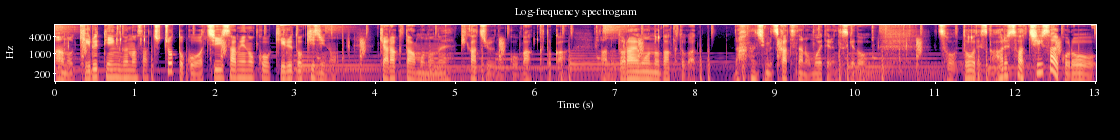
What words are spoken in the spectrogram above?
あのキルティングのさちょちょっとこう小さめのこうキルト生地のキャラクターものねピカチュウのこうバッグとかあのドラえもんのバッグとか あのジム使ってたの覚えてるんですけどそうどうですか？あれさ小さい頃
